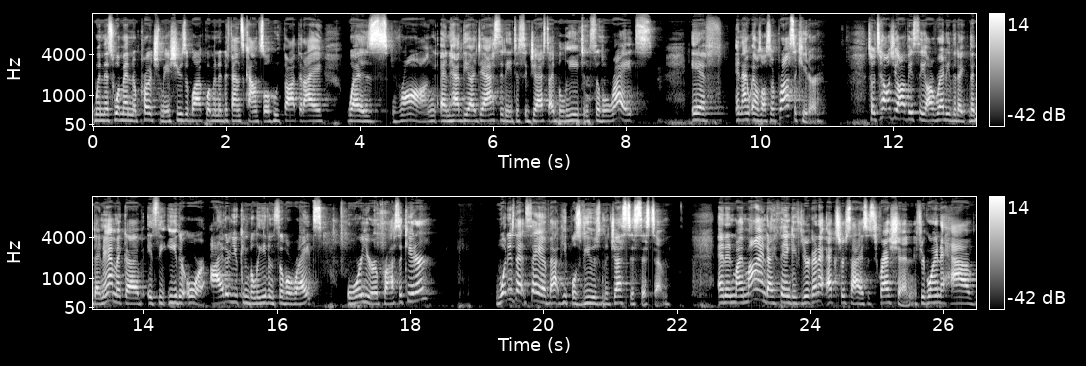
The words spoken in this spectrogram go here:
when this woman approached me, she was a black woman, a defense counsel, who thought that I was wrong and had the audacity to suggest I believed in civil rights. If and I was also a prosecutor. So it tells you obviously already the, the dynamic of it's the either or. Either you can believe in civil rights or you're a prosecutor. what does that say about people's views in the justice system? And in my mind, I think if you're going to exercise discretion, if you're going to have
